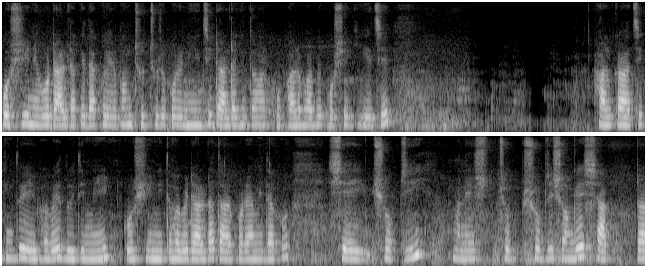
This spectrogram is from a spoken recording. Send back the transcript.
কষিয়ে নেব। ডালটাকে দেখো এরকম ছুটছুটে করে নিয়েছি। ডালটা কিন্তু আমার খুব ভালোভাবে কষে গিয়েছে। হালকা আছে, কিন্তু এইভাবে দুই তিন মিনিট কষিয়ে নিতে হবে ডালটা। তারপরে আমি দেখো সেই সবজি মানে সবজির সঙ্গে শাকটা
